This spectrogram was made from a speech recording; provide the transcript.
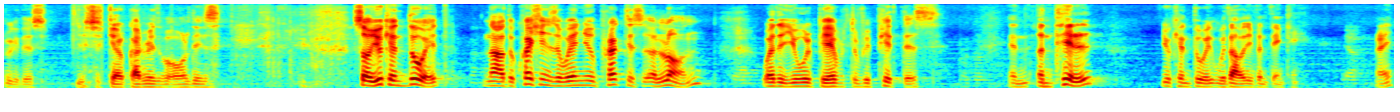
Look at this. You just get, got rid of all these. so you can do it. Now the question is when you practice alone, Yeah. whether you will be able to repeat this and until you can do it without even thinking, Yeah. right?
